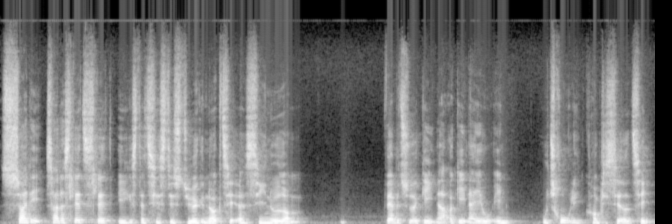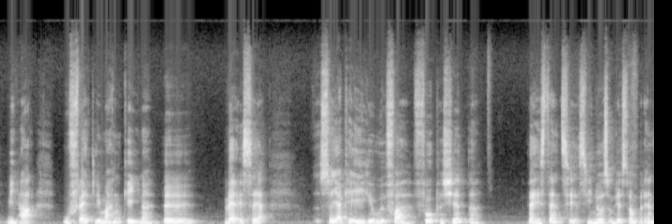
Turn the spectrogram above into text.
så er, det, så er der slet, slet ikke statistisk styrke nok til at sige noget om, hvad betyder gener, og gener er jo en utrolig kompliceret ting. Vi har ufattelig mange gener øh, hver især, så jeg kan ikke ud fra få patienter være i stand til at sige noget som helst om, hvordan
